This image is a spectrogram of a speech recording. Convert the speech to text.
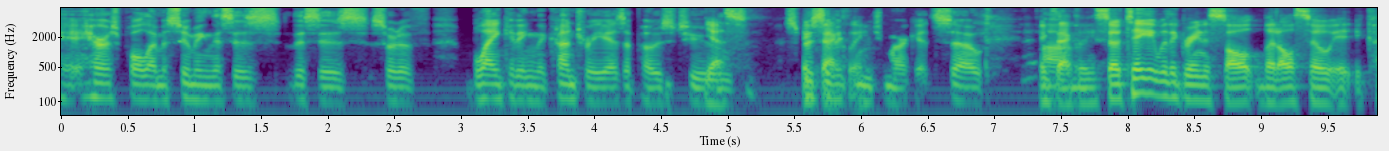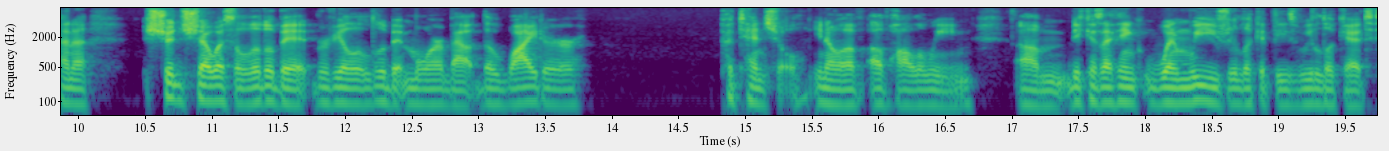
Harris poll. I'm assuming this is this is sort of blanketing the country as opposed to yes, specific exactly. markets. So exactly. Um, so take it with a grain of salt, but also it, it kind of should show us a little bit, reveal a little bit more about the wider potential, you know, of, of Halloween. Um, because I think when we usually look at these, we look at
